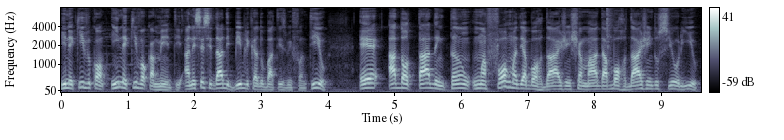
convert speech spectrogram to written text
inequivocamente a necessidade bíblica do batismo infantil, é adotada então uma forma de abordagem chamada abordagem do senhorio.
